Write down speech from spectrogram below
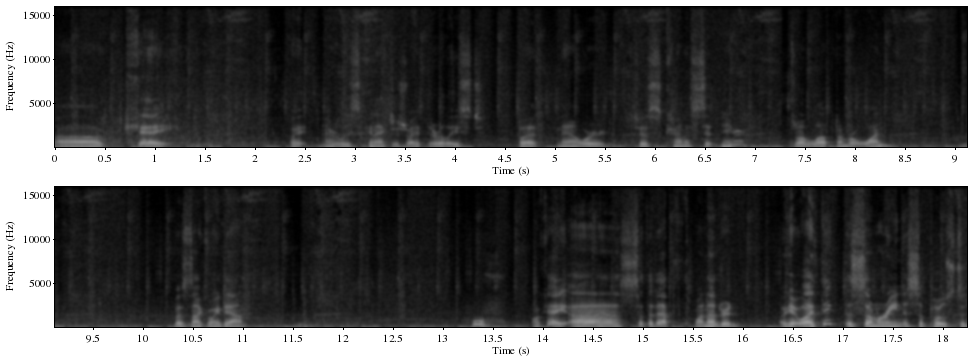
Okay. Wait, I released the connectors, right? They're released. But now we're just kind of sitting here. Throttle up, number one. But it's not going down. Whew. Okay, uh, set the depth, 100. Okay, well I think the submarine is supposed to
